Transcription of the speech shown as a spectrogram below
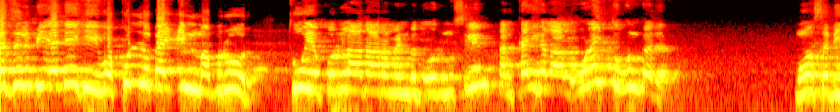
ரஜில் எதிகி எதிஹி வ குல்லு பைஇன் மப்ரூர். தூய பொருளாதாரம் என்பது ஒரு முஸ்லிம் தன் கைகளால் உழைத்து உண்பது. மோசடி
